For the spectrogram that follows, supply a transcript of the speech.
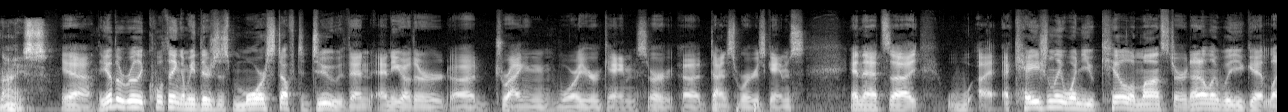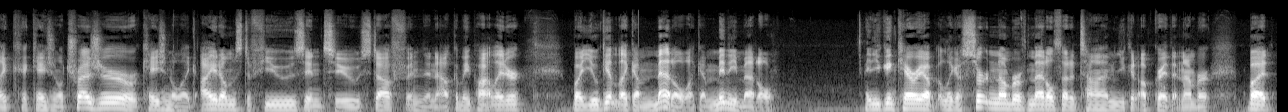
Nice. Yeah, the other really cool thing, I mean, there's just more stuff to do than any other uh, Dragon Warrior games or uh, Dynasty Warriors games. And that's uh, w- uh, occasionally when you kill a monster, not only will you get like occasional treasure or occasional like items to fuse into stuff in an alchemy pot later, but you'll get like a medal, like a mini medal and you can carry up like a certain number of medals at a time and you can upgrade that number. But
